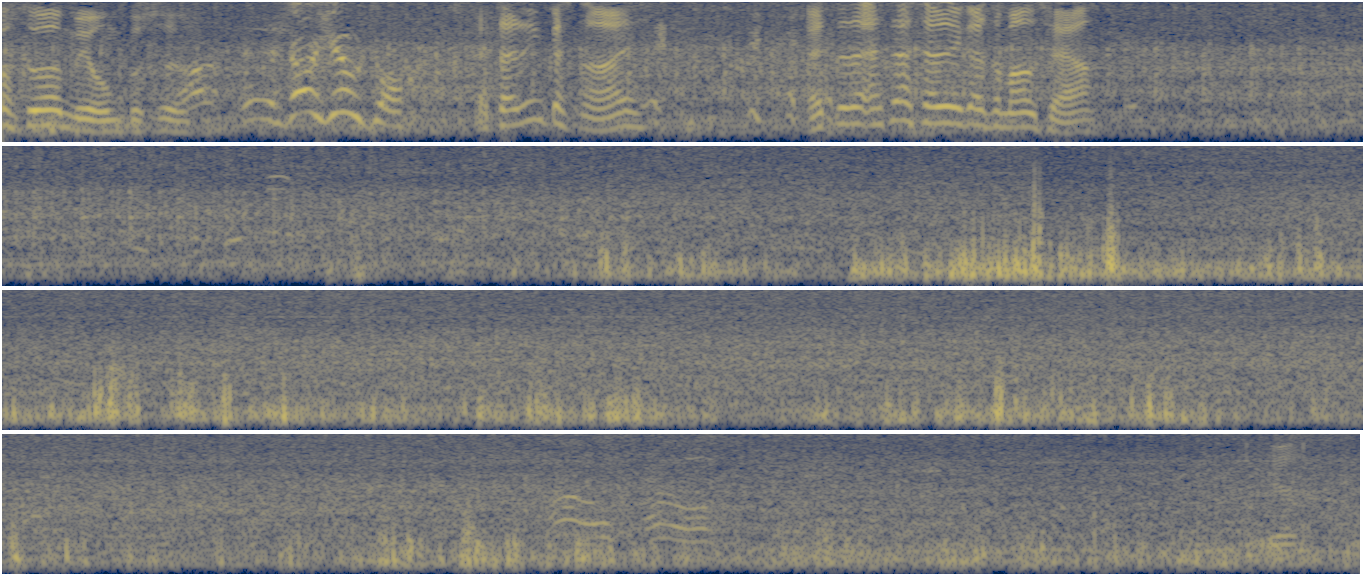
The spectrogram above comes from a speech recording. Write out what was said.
godt døme om hvordan... Det er så sjukt jo. Dette er ringast, nei. Dette er ringast som han sier. Yeah.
